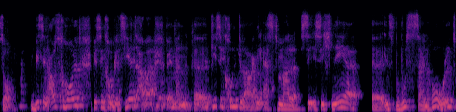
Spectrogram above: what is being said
So, ein bisschen ausgeholt, ein bisschen kompliziert, aber wenn man äh, diese Grundlagen erstmal si sich näher äh, ins Bewusstsein holt,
